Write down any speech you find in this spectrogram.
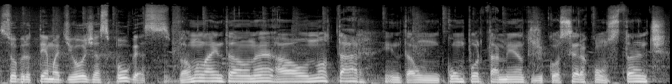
sobre o tema de hoje, as pulgas? Vamos lá então, né? Ao notar então um comportamento de coceira constante,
